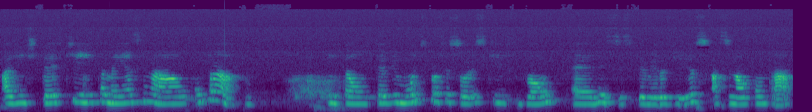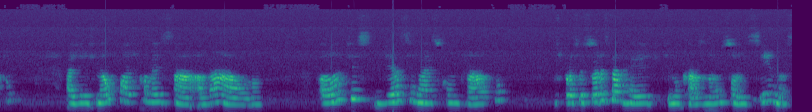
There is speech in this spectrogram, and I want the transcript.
a gente teve que ir também assinar o contrato. Então, teve muitos professores que vão, é, nesses primeiros dias, assinar o contrato. A gente não pode começar a dar aula antes de assinar esse contrato. Os professores da rede, que no caso não são ensinas,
